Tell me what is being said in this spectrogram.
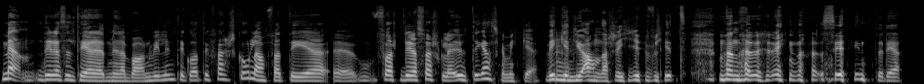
men det resulterade i att mina barn ville inte gå till förskolan för att det, eh, för, deras förskola är ute ganska mycket. Vilket ju annars är ljuvligt. Men när det regnar så är det inte det.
